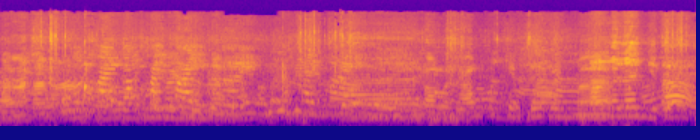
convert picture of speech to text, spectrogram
มาแล้วฮะต้องเลยครับมาไม่เล่นกีตาร์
